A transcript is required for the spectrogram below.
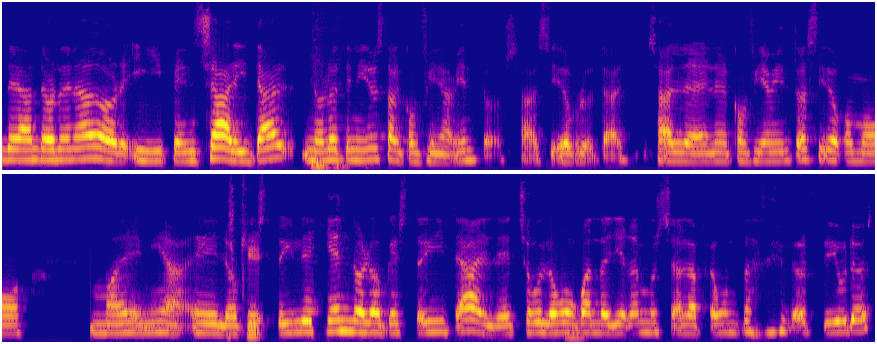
delante del ordenador y pensar y tal, no lo he tenido hasta el confinamiento. O sea, ha sido brutal. O sea, en el confinamiento ha sido como, madre mía, eh, lo que... estoy leyendo, lo que estoy y tal. De hecho, luego mm. cuando lleguemos a la pregunta de los libros,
